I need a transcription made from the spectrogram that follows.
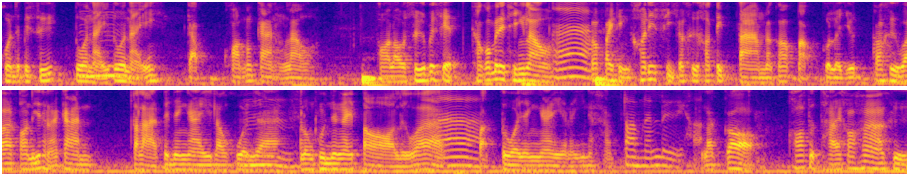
ควรจะไปซื้อตัวไหนตัวไหน กับความต้องการของเรา พอเราซื้อไปเสร็จเขาก็ไม่ได้ทิ้งเราอ่าก็ไปถึงข้อที่ 4 ก็คือเขาติดตามแล้วก็ปรับกลยุทธ์ ก็คือว่าตอนนี้สถานการณ์ตลาดเป็นยังไง เราควรจะลงทุนยังไงต่อหรือว่าอ่าปรับตัวยังไงอะไรอย่างนี้นะครับ ตามนั้นเลยค่ะ แล้วก็ข้อสุดท้ายข้อ 5 ก็คือ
